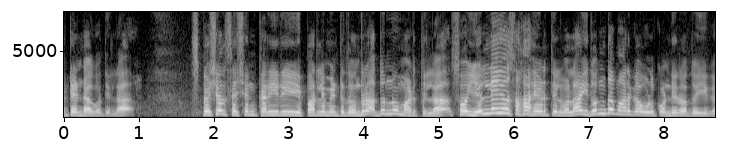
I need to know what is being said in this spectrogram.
ಅಟೆಂಡ್ ಆಗೋದಿಲ್ಲ. ಸ್ಪೆಷಲ್ ಸೆಷನ್ ಕರೀರಿ ಪಾರ್ಲಿಮೆಂಟ್ದು ಅಂದರೆ ಅದನ್ನೂ ಮಾಡ್ತಿಲ್ಲ. ಸೊ ಎಲ್ಲೆಯೂ ಸಹ ಹೇಳ್ತಿಲ್ವಲ್ಲ, ಇದೊಂದು ಮಾರ್ಗ ಉಳ್ಕೊಂಡಿರೋದು ಈಗ.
